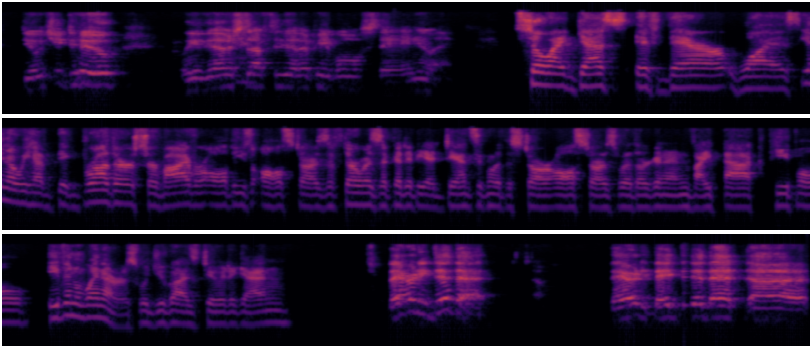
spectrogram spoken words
do what you do. Leave the other stuff to the other people. Stay in your lane. So I guess if there was, you know, we have Big Brother, Survivor, all these all stars. If there was going to be a Dancing with the Star All Stars where they're going to invite back people, even winners, would you guys do it again? They already did that. They already they did that. Uh,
